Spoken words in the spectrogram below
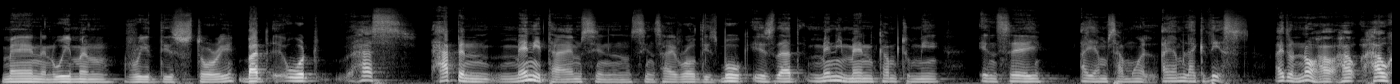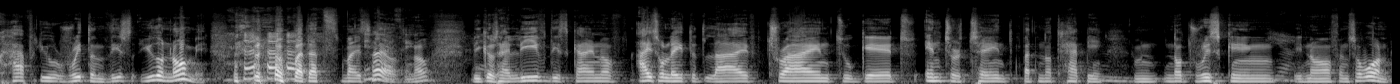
men and women read this story. But what has happened many times in, since I wrote this book is that many men come to me and say, I am Samuel. I am like this. I don't know how, how, how have you written this? You don't know me, but that's myself, no? Because I live this kind of isolated life, trying to get entertained but not happy, mm. I mean, not risking Yeah. enough, and so on.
